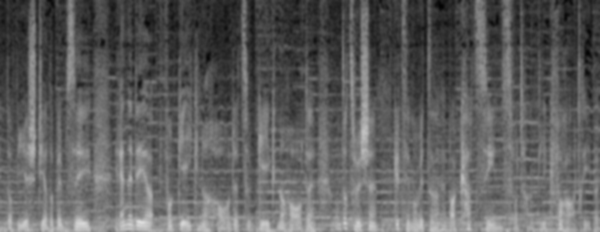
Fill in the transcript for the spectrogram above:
in der Wüste oder beim See, rennen ihr von Gegnerhorde zu Gegnerhorde und dazwischen gibt es immer wieder ein paar Cutscenes, die die Handlung vorantreiben.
